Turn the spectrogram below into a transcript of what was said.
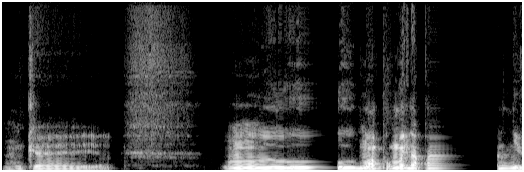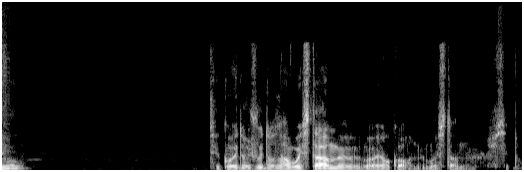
Donc, euh, moi, pour moi, il n'a pas niveau. C'est quoi? Il doit jouer dans un West Ham? Euh, ouais, encore, même West Ham, je sais pas.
